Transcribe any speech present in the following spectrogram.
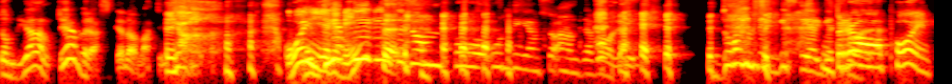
de blir ju alltid överraskade av att det är ja. Oj, är det, det blir inte de på Åhléns och andra varuhus. De ligger steget Bra före. point!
